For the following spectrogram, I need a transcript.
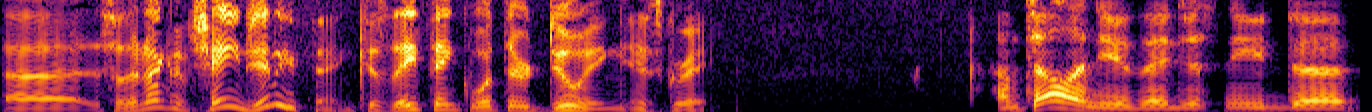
Uh, so they're not going to change anything because they think what they're doing is great. I'm telling you, they just need to.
